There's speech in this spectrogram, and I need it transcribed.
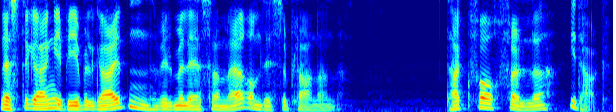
Neste gang i Bibelguiden vil vi lese mer om disse planene. Takk for følget i dag.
